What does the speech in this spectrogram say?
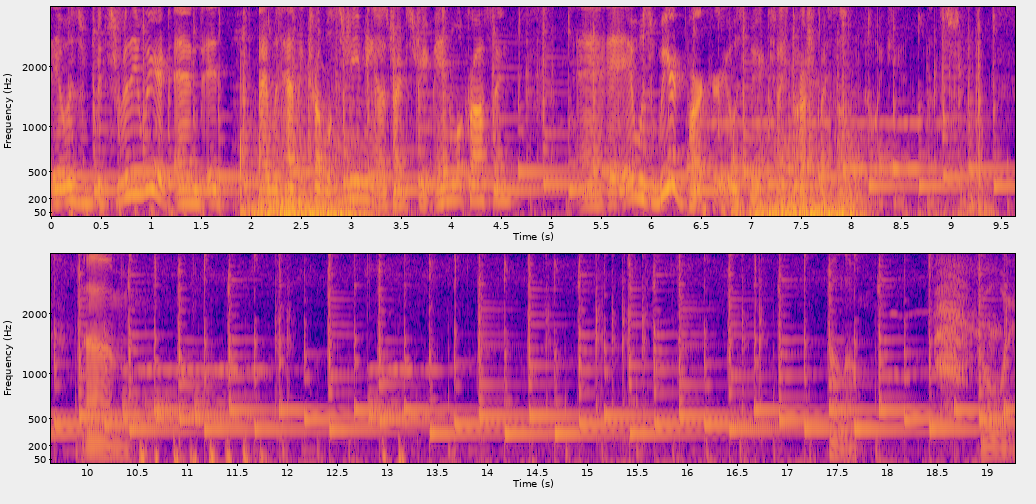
It was it's really weird, and it I was having trouble streaming. I was trying to stream Animal Crossing, and it, it was weird, Parker. It was weird. Can I crush myself? No, I can't. That's a shame. Um. Hello. Go away.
